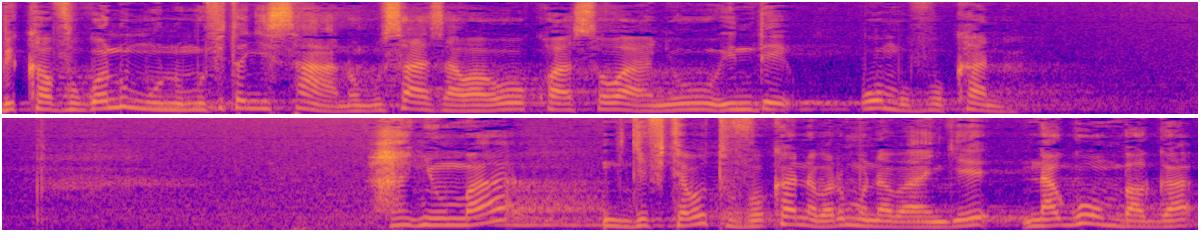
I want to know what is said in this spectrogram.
Bikavugwa n'umuntu mufitanye isano umusaza wawe wo kwa so wanyu inde wo muvukana. Hanyuma ngifite abo tuvukana barumuna banjye nagombaga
